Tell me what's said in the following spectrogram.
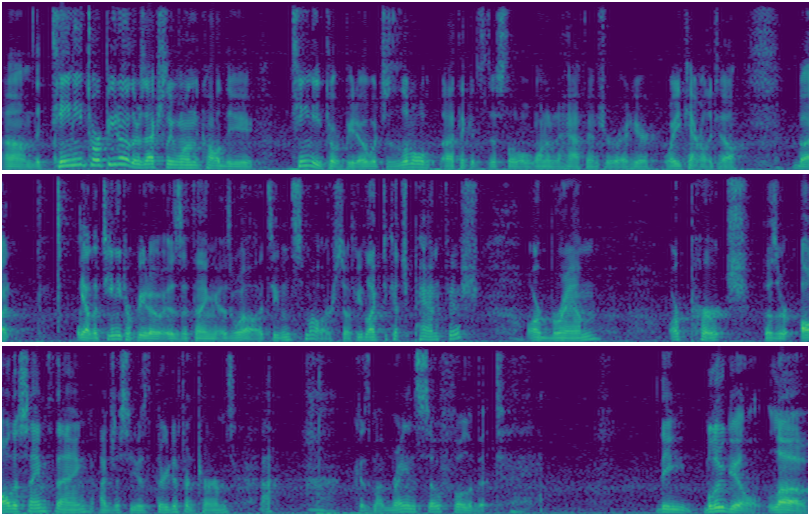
Um, the teeny torpedo, there's actually one called the teeny torpedo, which is a little, I think it's this little one and a half incher right here. Well, you can't really tell. But yeah, the teeny torpedo is a thing as well. It's even smaller. So if you'd like to catch panfish or brim or perch, those are all the same thing. I just used three different terms because my brain's so full of it. The bluegill love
